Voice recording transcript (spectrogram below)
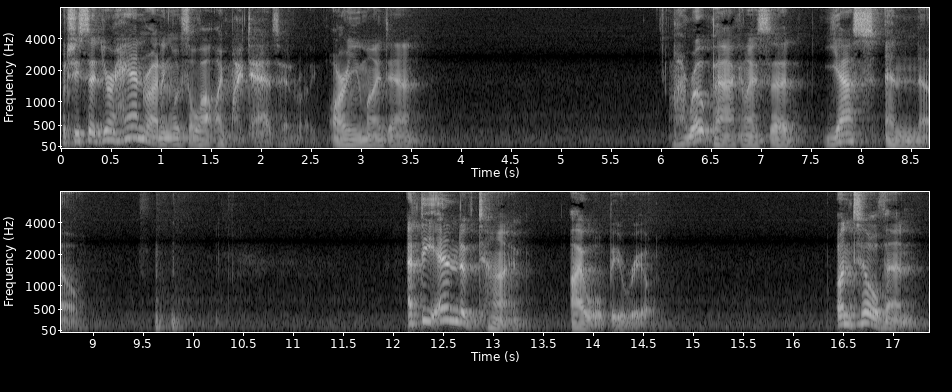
But she said, Your handwriting looks a lot like my dad's handwriting. Are you my dad? I wrote back and I said, Yes and no. At the end of time, I will be real. Until then,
